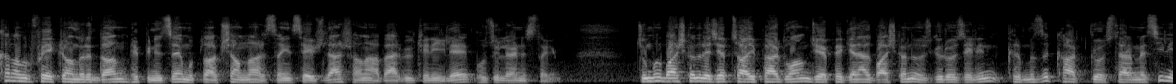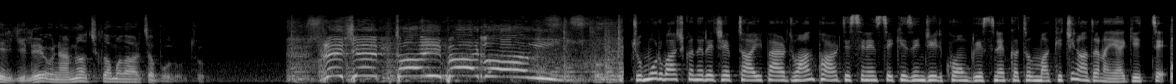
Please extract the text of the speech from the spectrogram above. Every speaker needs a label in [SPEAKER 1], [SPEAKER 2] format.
[SPEAKER 1] Kanal Urfa ekranlarından hepinize mutlu akşamlar sayın seyirciler. Ana haber bülteni ile huzurlarınızdayım. Cumhurbaşkanı Recep Tayyip Erdoğan, CHP Genel Başkanı Özgür Özel'in kırmızı kart göstermesiyle ilgili önemli açıklamalarda bulundu.
[SPEAKER 2] Recep Tayyip Erdoğan.
[SPEAKER 3] Cumhurbaşkanı Recep Tayyip Erdoğan partisinin 8. il kongresine katılmak için Adana'ya gitti.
